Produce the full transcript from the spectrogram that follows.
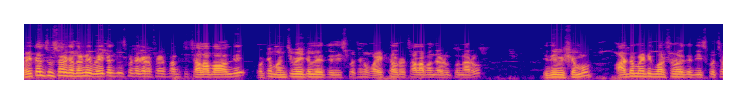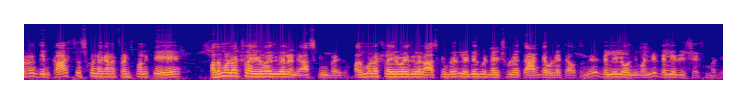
వెహికల్ చూసారు కదండి. వెహికల్ చూసుకుంటే కనుక ఫ్రెండ్స్ మనకి చాలా బాగుంది. ఓకే మంచి వెహికల్ అయితే తీసుకొచ్చాను. వైట్ కలర్ చాలా మంది అడుగుతున్నారు ఇది విషయము. ఆటోమేటిక్ వర్షన్లో అయితే తీసుకొచ్చాను. దీని కాస్ట్ చూసుకుంటే కనుక ఫ్రెండ్స్ మనకి పదమూడు లక్షల ఇరవై ఐదు వేలు అండి ఆస్కింగ్ ప్రైస్. పదమూడు లక్షల ఇరవై ఐదు వేలు asking price. Little bit next అయితే ఆన్ టేబుల్ అయితే అవుతుంది. ఢిల్లీలో ఉంది బండి. ఢిల్లీ రిజిస్ట్రేషన్ బండి.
